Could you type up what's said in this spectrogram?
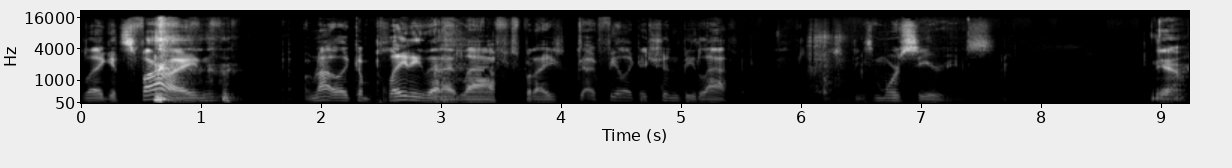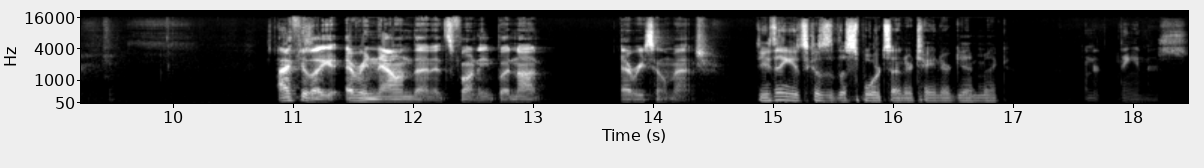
Like it's fine. I'm not like complaining that i laughed but i i feel like i shouldn't be laughing. He's more serious Yeah. I feel like every now and then it's funny, but not every single match. Do you think it's because of the sports entertainer gimmick? entertainers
